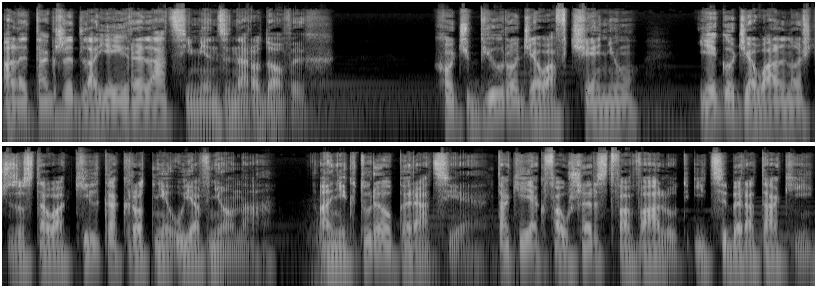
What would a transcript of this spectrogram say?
ale także dla jej relacji międzynarodowych. Choć biuro działa w cieniu, jego działalność została kilkakrotnie ujawniona, a niektóre operacje, takie jak fałszerstwa walut i cyberataki,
